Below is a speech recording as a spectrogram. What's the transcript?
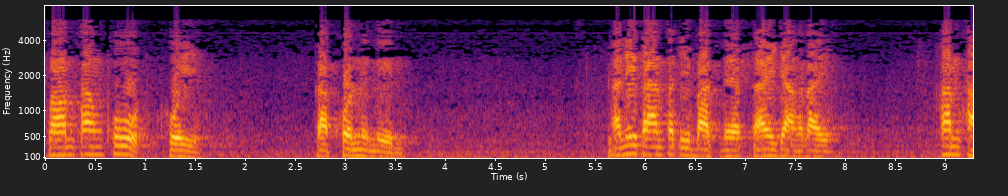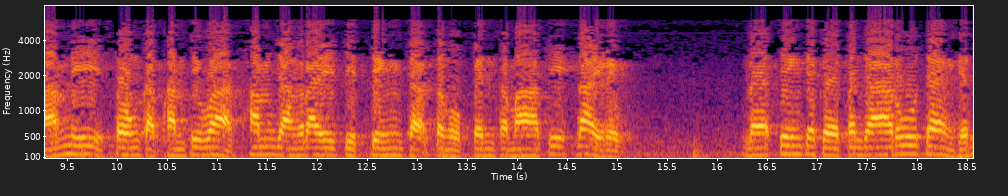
พร้อมทั้งพูดคุยกับคนอื่น ๆ อันนี้การปฏิบัติแบบใดอย่างไรคำถามนี้ตรงกับคำที่ว่าทำอย่างไรจิตจึงจะสงบเป็นสมาธิได้เร็ว และจึงจะเกิดปัญญารู้แจ้งเห็น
